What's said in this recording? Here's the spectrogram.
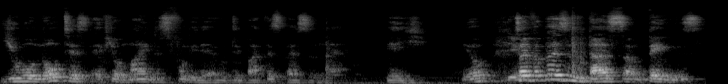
you will notice if your mind is fully there with it. But this person, there, yeah, you know. Yeah. So if a person does some things,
